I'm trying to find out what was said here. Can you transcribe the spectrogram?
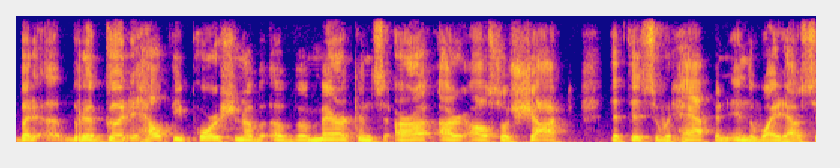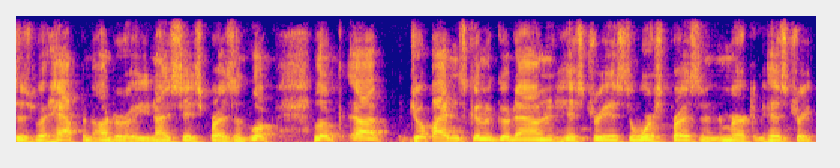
but uh, but a good, healthy portion of, of Americans are are also shocked that this would happen in the White House. This would happen under a United States president. Look, look, uh, Joe Biden's going to go down in history as the worst president in American history.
